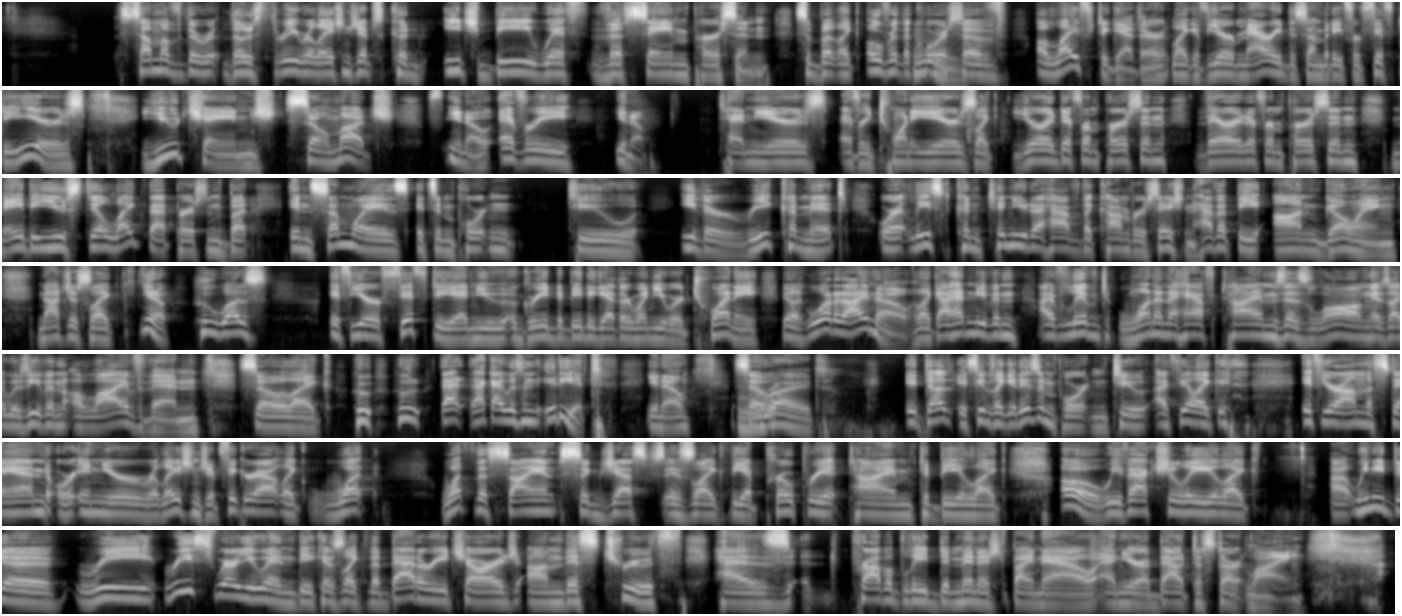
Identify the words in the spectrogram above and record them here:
some of the those three relationships could each be with the same person. So but like over the course hmm. of a life together, like if you're married to somebody for 50 years, you change so much, you know, every, you know, 10 years, every 20 years, like you're a different person, they're a different person. Maybe you still like that person, but in some ways it's important to either recommit or at least continue to have the conversation, have it be ongoing, not just like, you know, who was if you're 50 and you agreed to be together when you were 20, be like, what did I know? Like, I hadn't even, I've lived one and a half times as long as I was even alive then. So, like, who, who, that, that guy was an idiot, you know? So, right. it does it seems like it is important to i feel like if you're on the stand or in your relationship figure out like what what the science suggests is like the appropriate time to be like, oh, we've actually like uh, we need to re re swear you in because like the battery charge on this truth has probably diminished by now, and you're about to start lying.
